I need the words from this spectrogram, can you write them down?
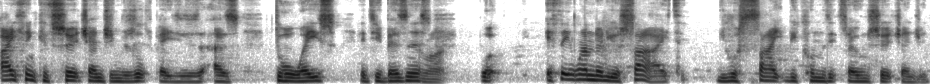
I think of search engine results pages as doorways into your business. Right. But if they land on your site, your site becomes its own search engine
